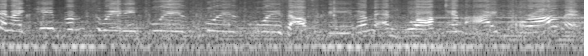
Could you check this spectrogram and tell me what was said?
Can I keep him, sweetie? Please, please, please. I'll feed him and walk him. I promise.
